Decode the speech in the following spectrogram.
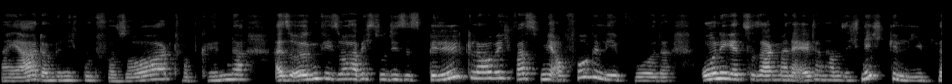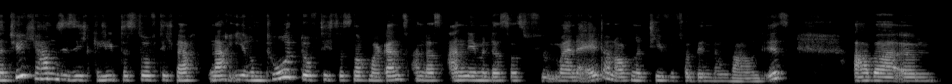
naja, dann bin ich gut versorgt, habe Kinder. Also irgendwie so habe ich so dieses Bild, glaube ich, was mir auch vorgelebt wurde. Ohne jetzt zu sagen, meine Eltern haben sich nicht geliebt. Natürlich haben sie sich geliebt. Das durfte ich nach, nach ihrem Tod, durfte ich das nochmal ganz anders annehmen, dass das für meine Eltern auch eine tiefe Verbindung war und ist. Aber ähm,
